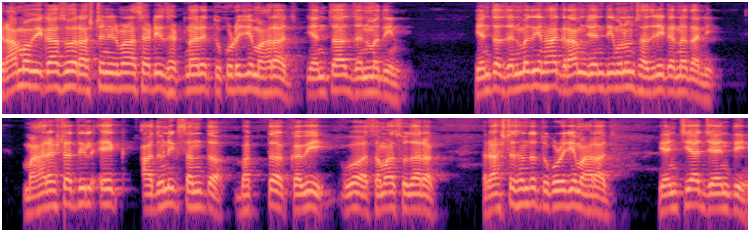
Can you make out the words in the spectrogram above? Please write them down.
ग्रामविकास व राष्ट्रनिर्माणासाठी झटणारे तुकडोजी महाराज यांचा जन्मदिन. यांचा जन्मदिन हा ग्रामजयंती म्हणून साजरी करण्यात आली. महाराष्ट्रातील एक आधुनिक संत भक्त कवी व समाजसुधारक राष्ट्रसंत तुकडोजी महाराज यांची आज जयंती.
